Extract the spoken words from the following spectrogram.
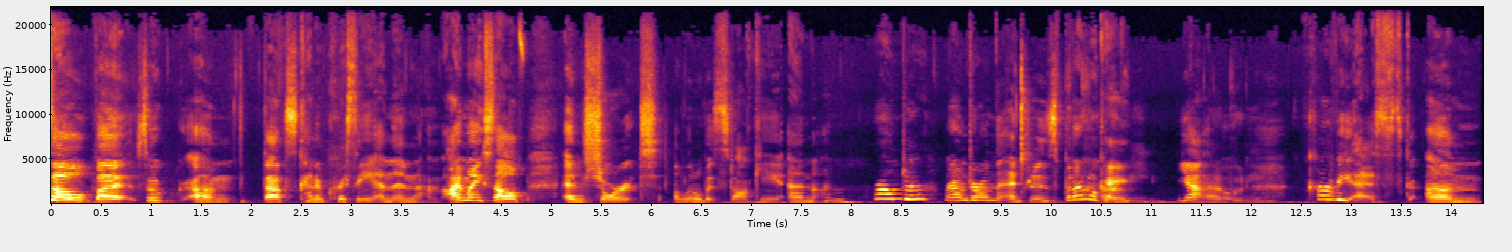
So, but so um, that's kind of Chrissy, and then Yeah. I myself am short, a little bit stocky, and I'm rounder, rounder on the edges, but I'm okay. Curvy. Yeah, Got a booty. curvy esque. Um,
